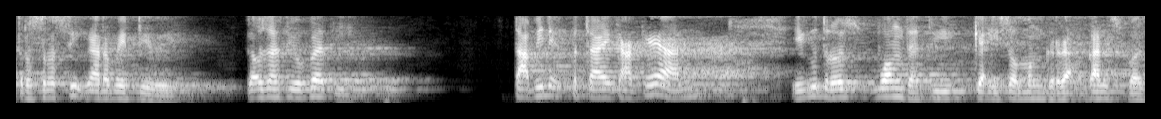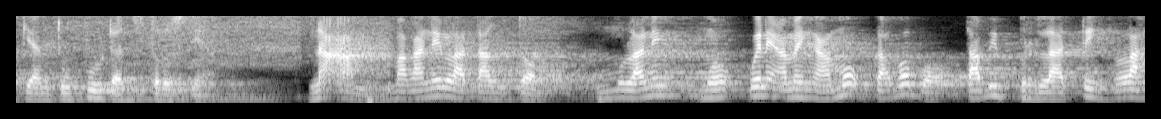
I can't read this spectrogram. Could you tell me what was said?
terus resik karepe dhewe gak usah diobati tapi nek percaya kakean iku terus wong dadi gak iso menggerakkan sebagian tubuh dan seterusnya Naam, makane la taudab. Mulane kowe nek ame ngamuk gak apa-apa, tapi berlatihlah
